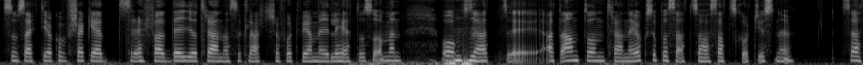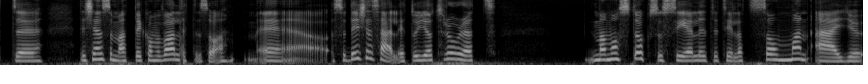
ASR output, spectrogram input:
som sagt jag kommer försöka träffa dig och träna såklart så fort vi har möjlighet och så men och också Mhm. att, eh, att Anton tränar ju också på Sats och har satskort just nu. Så att eh, det känns som att det kommer vara lite så. Så det känns härligt och jag tror att man måste också se lite till att sommaren är ju,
